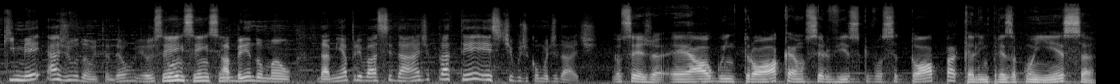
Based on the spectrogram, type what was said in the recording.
que me ajudam, entendeu? Eu estou sim, sim, sim. abrindo mão da minha privacidade para ter esse tipo de comodidade. Ou seja, é algo em troca, é um serviço que você topa, que aquela empresa conheça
